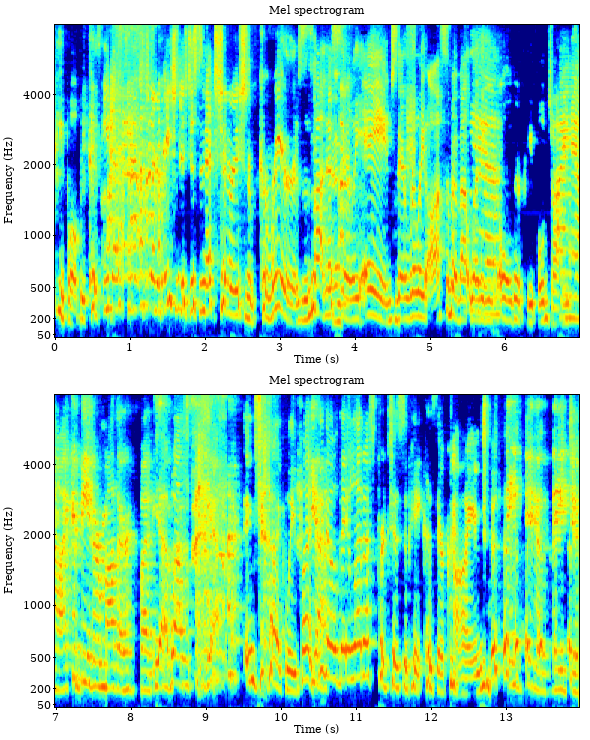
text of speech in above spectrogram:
people because ENG's next generation is just the next generation of careers. It's not necessarily age. They're really awesome about letting Yeah. older people join. I know. I could be their mother, but Yeah, well, yeah. Exactly, but Yeah. you know they let us participate because they're kind. they do. They do.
